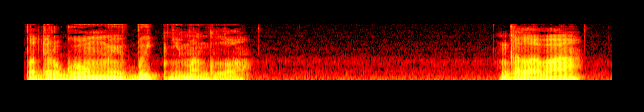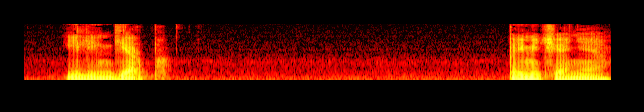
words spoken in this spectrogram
по-другому и быть не могло. Голова или герб. Примечание.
